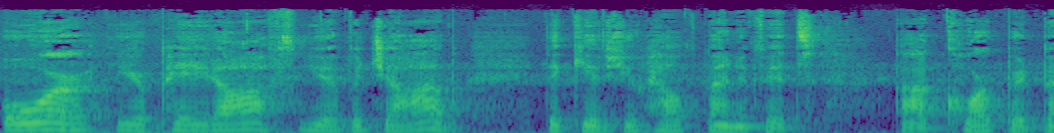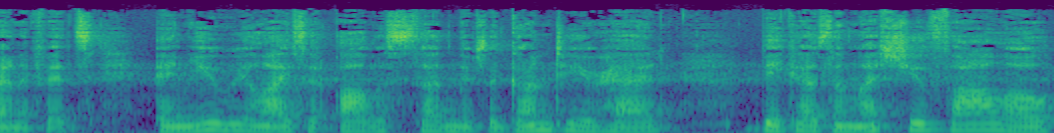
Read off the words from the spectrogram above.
Or you're paid off. You have a job that gives you health benefits, uh, corporate benefits, and you realize that all of a sudden there's a gun to your head because unless you follow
